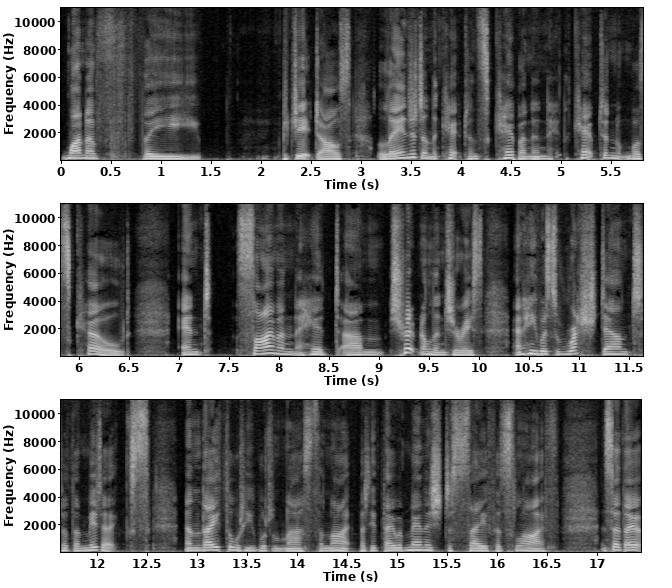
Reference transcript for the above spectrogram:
one of the projectiles landed in the captain's cabin, and the captain was killed. And Simon had um, shrapnel injuries, and he was rushed down to the medics, and they thought he wouldn't last the night, but they would manage to save his life. And so they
